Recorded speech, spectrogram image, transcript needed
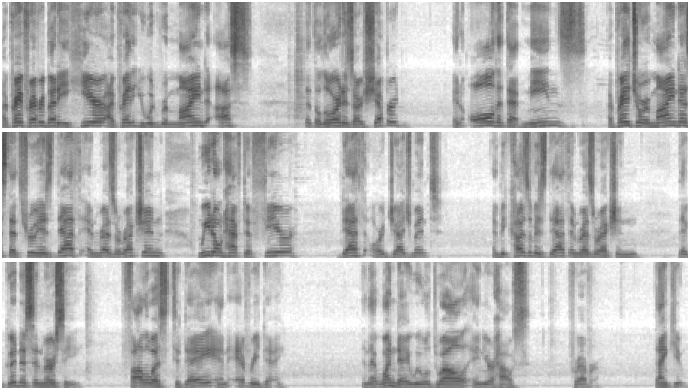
I pray for everybody here. I pray that you would remind us that the Lord is our shepherd and all that that means I pray that you'll remind us that through his death and resurrection, we don't have to fear death or judgment. And because of his death and resurrection, that goodness and mercy follow us today and every day. And that one day we will dwell in your house forever. Thank you.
